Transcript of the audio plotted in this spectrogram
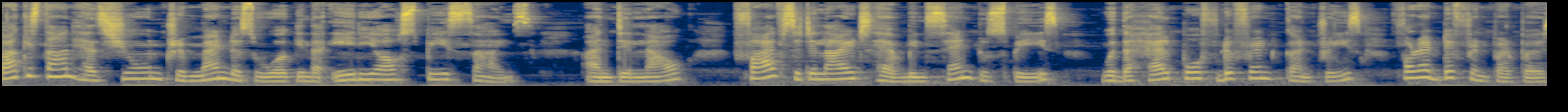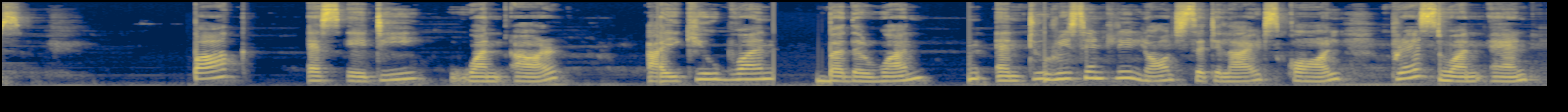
Pakistan has shown tremendous work in the area of space science. Until now, five satellites have been sent to space with the help of different countries for a different purpose. Pak SAT-1R, iCube-1, Badr-1 and two recently launched satellites called PRES-1 and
